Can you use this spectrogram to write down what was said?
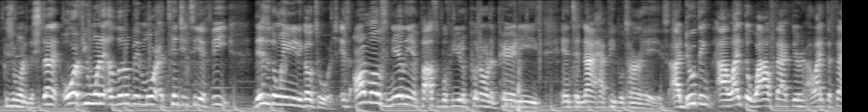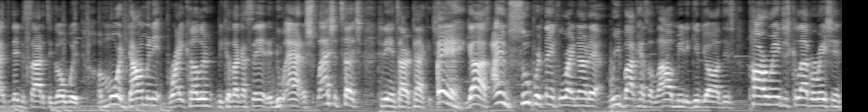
because you wanted to stunt, or if you wanted a little bit more attention to your feet, this is the one you need to go towards. It's almost nearly impossible for you to put on a pair of these and to not have people turn heads. I do think I like the wow factor. I like the fact that they decided to go with a more dominant bright color because like I said, it do add a splash of touch to the entire package. Hey guys, I am super thankful right now that Reebok has allowed me to give y'all this Power Rangers collaboration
